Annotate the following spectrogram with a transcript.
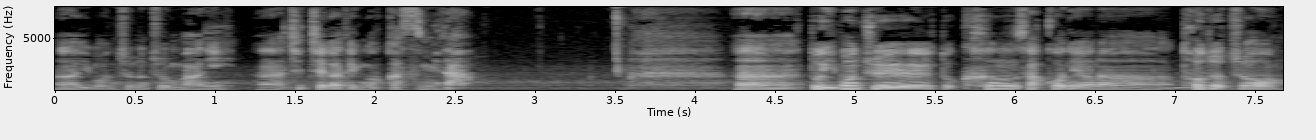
어, 이번 주는 좀 많이 어, 지체가 된 것 같습니다. 아, 또 이번 주에 또 큰 사건이 하나 터졌죠.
